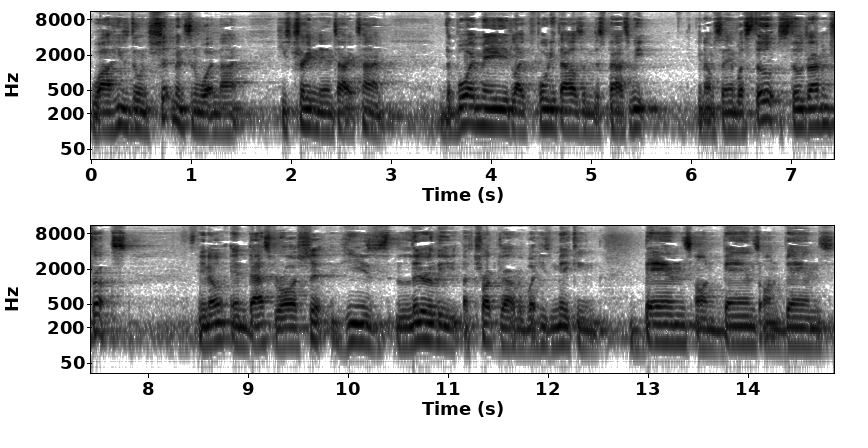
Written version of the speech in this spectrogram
while he's doing shipments and whatnot, he's trading the entire time. The boy made like forty thousand this past week. You know what I'm saying? But still still driving trucks. You know, and that's raw shit. He's literally a truck driver, but he's making bands on bands on bands,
